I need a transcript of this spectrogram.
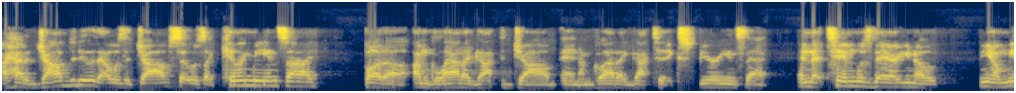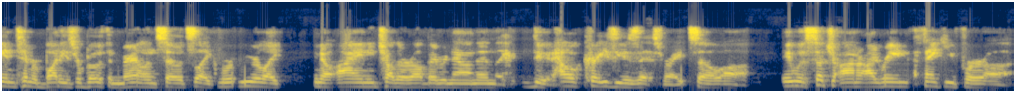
I had a job to do. That was a job, so it was like killing me inside. But uh, I'm glad I got the job, and I'm glad I got to experience that, and that Tim was there. You know, you know, me and Tim are buddies. We're both in Maryland, so it's like we're, we were like, you know, eyeing each other up every now and then. Like, dude, how crazy is this, right? So uh, it was such an honor. Irene, thank you for uh,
